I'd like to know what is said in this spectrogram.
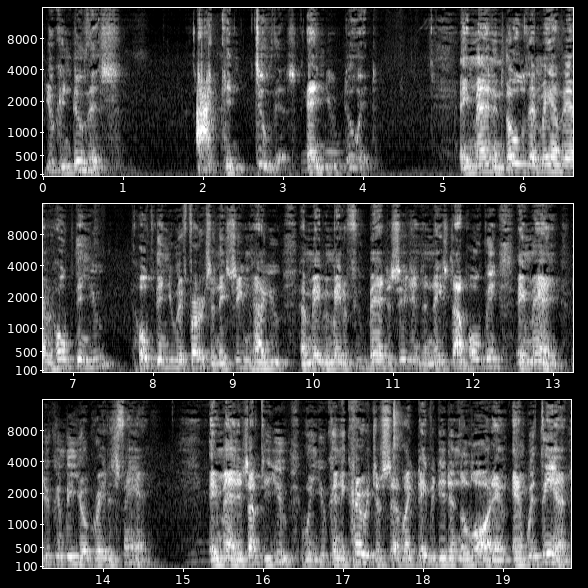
You can do this. I can do this. And you do it. Amen. And those that may have ever hoped in you, hoped in you at first, and they seen how you have maybe made a few bad decisions and they stop hoping, amen. You can be your greatest fan. Amen. It's up to you. When you can encourage yourself like David did in the Lord and, and within,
